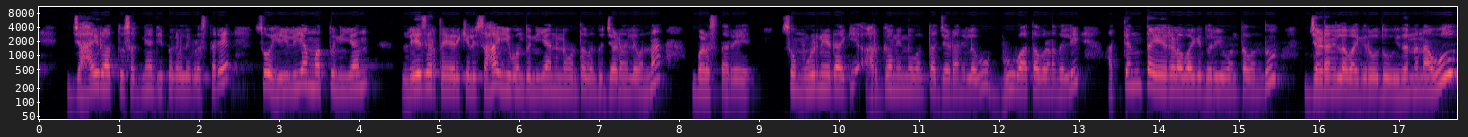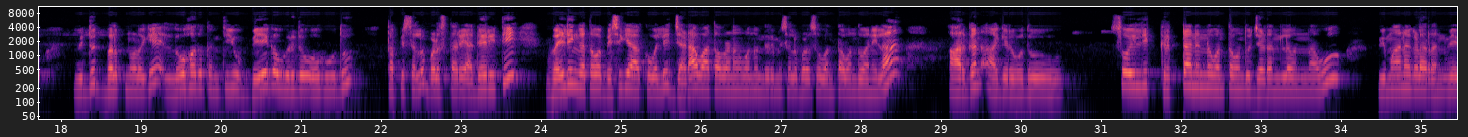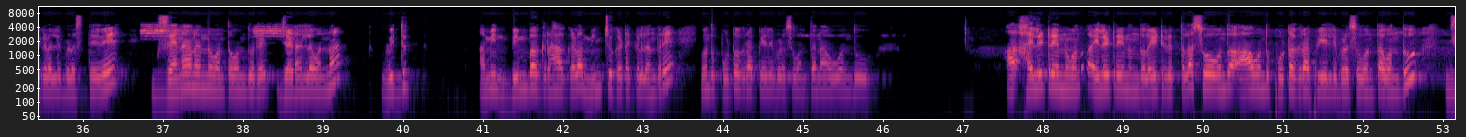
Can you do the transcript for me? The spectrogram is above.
ಜಾಹೀರಾತು ಸಂಜ್ಞಾ ದೀಪಗಳಲ್ಲಿ ಬಳಸ್ತಾರೆ. ಸೊ ಹೀಲಿಯಂ ಮತ್ತು ನಿಯಾನ್ ಲೇಸರ್ ತಯಾರಿಕೆಯಲ್ಲಿ ಸಹ ಈ ಒಂದು ನಿಯಾನ್ ಎನ್ನುವಂಥ ಒಂದು ಜಡನಿಲವನ್ನು ಬಳಸ್ತಾರೆ. ಸೊ ಮೂರನೇದಾಗಿ ಆರ್ಗಾನ್ ಎನ್ನುವಂಥ ಜಡನಿಲವು ಭೂ ವಾತಾವರಣದಲ್ಲಿ ಅತ್ಯಂತ ಹೇರಳವಾಗಿ ದೊರೆಯುವಂಥ ಒಂದು ಜಡನಿಲವಾಗಿರುವುದು. ಇದನ್ನು ನಾವು ವಿದ್ಯುತ್ ಬಲ್ಬ್ನೊಳಗೆ ಲೋಹದ ತಂತಿಯು ಬೇಗ ಉರಿದು ಹೋಗುವುದು ತಪ್ಪಿಸಲು ಬಳಸ್ತಾರೆ. ಅದೇ ರೀತಿ ವೆಲ್ಡಿಂಗ್ ಅಥವಾ ಬೆಸಿಗೆ ಹಾಕುವಲ್ಲಿ ಜಡ ವಾತಾವರಣವನ್ನು ನಿರ್ಮಿಸಲು ಬಳಸುವಂಥ ಒಂದು ಅನಿಲ ಆರ್ಗನ್ ಆಗಿರುವುದು. ಸೊ ಇಲ್ಲಿ ಕ್ರಿಪ್ಟಾನ್ ಎನ್ನುವಂಥ ಒಂದು ಜಡನಿಲವನ್ನು ನಾವು ವಿಮಾನಗಳ ರನ್ವೇಗಳಲ್ಲಿ ಬಳಸ್ತೇವೆ. ಝೆನಾನ್ ಅನ್ನುವಂಥ ಒಂದು ರೆ, ಜಡನಿಲವನ್ನು ವಿದ್ಯುತ್ ಐ ಮೀನ್ ಬಿಂಬ ಗ್ರಹಗಳ ಮಿಂಚು ಘಟಕಗಳು ಅಂದರೆ ಒಂದು ಫೋಟೋಗ್ರಾಫಿಯಲ್ಲಿ ಬಳಸುವಂಥ ನಾವು ಒಂದು ಹೈಲೈಟ್ರ್ ಎನ್ನುವ ಹೈಲೈಟ್ರ್ ಏನೊಂದು ಲೈಟ್ ಇರುತ್ತಲ್ಲ ಸೊ ಒಂದು, ಆ ಒಂದು ಫೋಟೋಗ್ರಾಫಿಯಲ್ಲಿ ಬಳಸುವಂಥ ಒಂದು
